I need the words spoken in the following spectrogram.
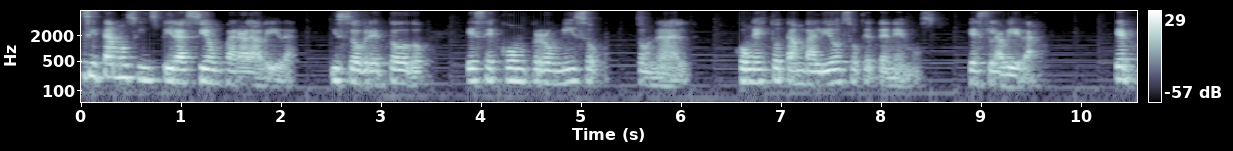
Necesitamos inspiración para la vida y sobre todo ese compromiso con esto tan valioso que tenemos, que es la vida. ¿Qué,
